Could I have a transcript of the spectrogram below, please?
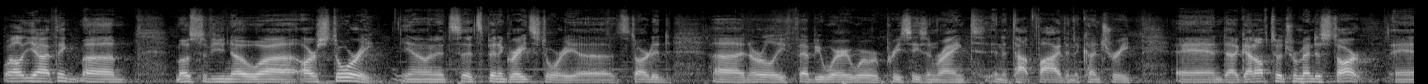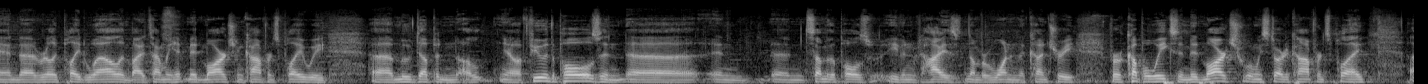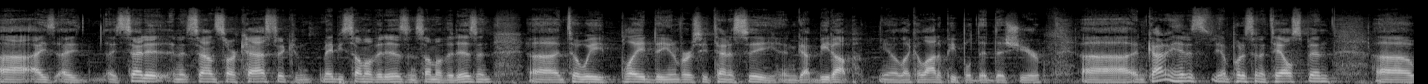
Well, yeah, I think um, most of you know uh, our story, you know, and it's it's been a great story. Uh, started uh, in early February, where we are preseason ranked in the top five in the country, and uh, got off to a tremendous start and uh, really played well. And by the time we hit mid March in conference play, we uh, moved up in a, you know a few of the polls and uh, and and some of the polls even high as number one in the country for a couple weeks in mid March when we started conference play. Uh, I, I, I, said it, and it sounds sarcastic, and maybe some of it is, and some of it isn't, uh, until we played the University of Tennessee and got beat up you know, like a lot of people did this year, uh, and kind of hit us, you know, put us in a tailspin.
